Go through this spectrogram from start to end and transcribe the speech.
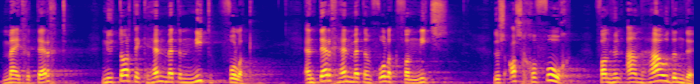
mij getergd. Nu tart ik hen met een niet-volk en terg hen met een volk van niets. Dus als gevolg van hun aanhoudende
